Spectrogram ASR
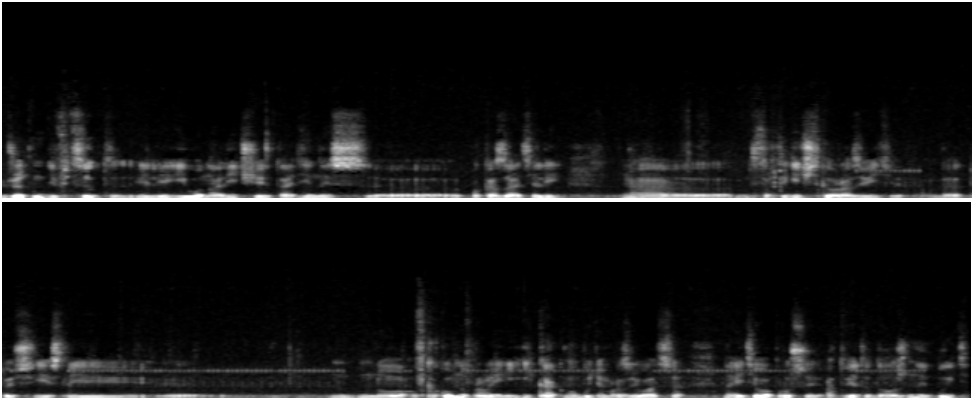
Бюджетный дефицит или его наличие – это один из э, показателей э, стратегического развития, да. То есть, если но в каком направлении и как мы будем развиваться, на эти вопросы ответы должны быть.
